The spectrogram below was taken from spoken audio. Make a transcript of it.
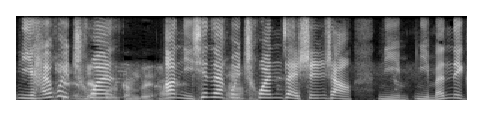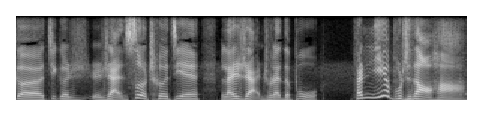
你还会穿啊？你现在会啊穿在身上，你你们那个这个染色车间来染出来的布，反正你也不知道哈。啊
